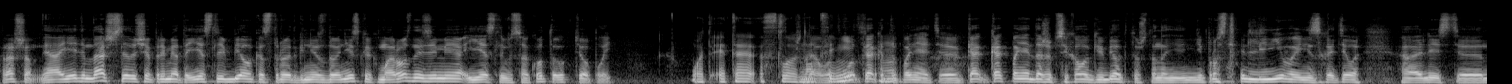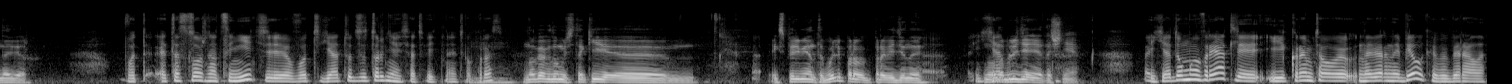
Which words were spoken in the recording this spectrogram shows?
Хорошо. А едем дальше. Следующая примета. Если белка строит гнездо низко к морозной зиме, если высоко, то к теплой. Вот это сложно да, оценить. Вот, вот как это понять? Э, как, как понять даже психологию белки, то что она не, не просто ленивая и не захотела лезть э, наверх? Вот это сложно оценить. Э, вот я тут затрудняюсь ответить на этот вопрос. Ну, как думаете, такие э, эксперименты были проведены? Ну, я... наблюдения точнее. Я думаю, вряд ли. И, кроме того, наверное, белка выбирала,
